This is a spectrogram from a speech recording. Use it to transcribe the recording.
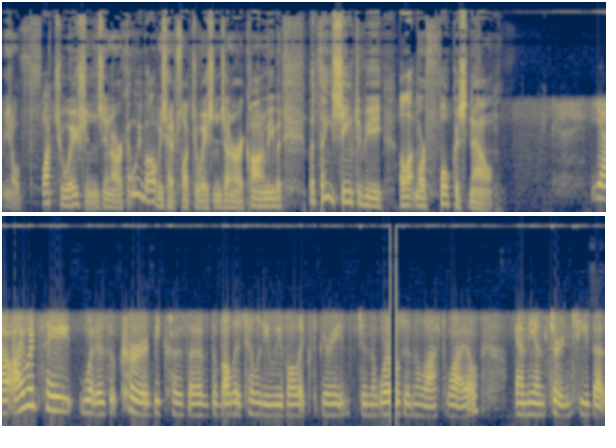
you know fluctuations in our we've always had fluctuations in our economy but but things seem to be a lot more focused now yeah i would say what has occurred because of the volatility we've all experienced in the world in the last while and the uncertainty that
